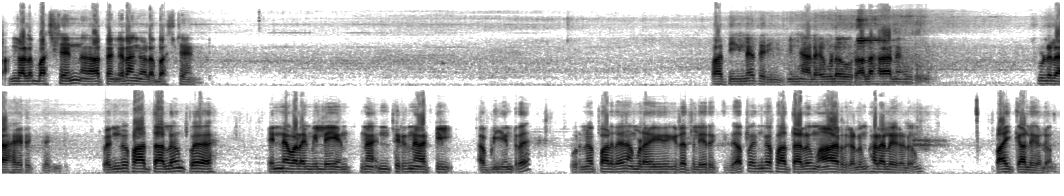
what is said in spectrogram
அங்கால பஸ் ஸ்டாண்ட் அதாத்தங்கிற அங்கால பஸ் ஸ்டாண்ட் பார்த்தீங்கன்னா தெரியும் பின்னால் எவ்வளோ ஒரு அழகான ஒரு சூழலாக இருக்குது இப்போ எங்கே பார்த்தாலும் இப்போ என்ன வளம் இல்லை என் என் திருநாட்டில் அப்படின்ற ஒரு நிலப்பாடு தான் நம்மளோட இடத்துல இருக்குது. அப்போ எங்கே பார்த்தாலும் ஆறுகளும் கடல்களும் வாய்க்கால்களும்.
